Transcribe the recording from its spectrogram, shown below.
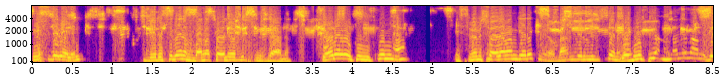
Birisi de benim. Birisi benim. Bana söyleyebilirsiniz yani. Söyle bakayım ismin ne? İsmimi söylemem gerekmiyor. Ben bir müzisyenim. Ananın amcası.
